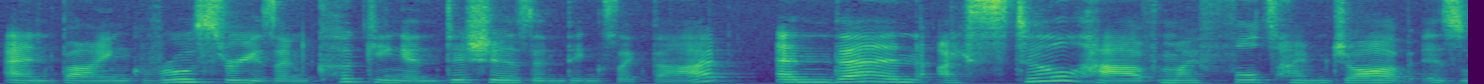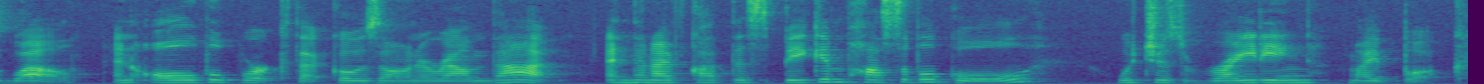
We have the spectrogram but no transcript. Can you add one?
and buying groceries and cooking and dishes and things like that. And then I still have my full time job as well, and all the work that goes on around that. And then I've got this big impossible goal, which is writing my book.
